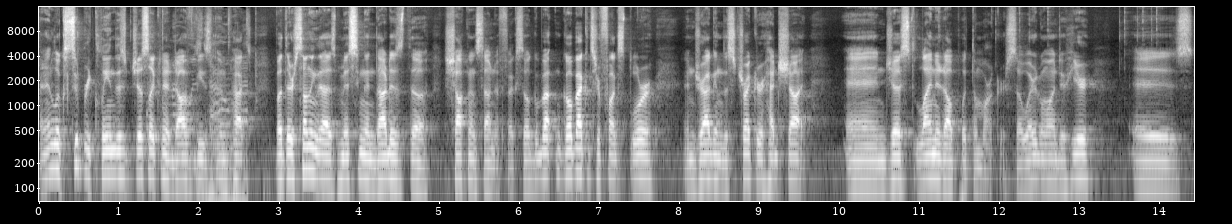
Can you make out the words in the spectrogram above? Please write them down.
And it looks super clean, this is just like V's Impact, but there's something that is missing and that is the shotgun sound effect. So go back, go back into your File Explorer and drag in the striker headshot and just line it up with the marker. So what you're going to to do here is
